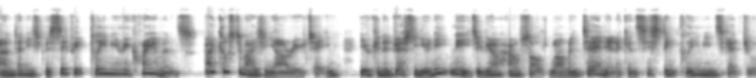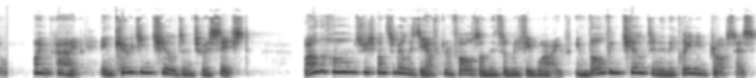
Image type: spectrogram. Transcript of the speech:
and any specific cleaning requirements. By customising your routine, you can address the unique needs of your household while maintaining a consistent cleaning schedule. Point 5. Encouraging children to assist. While the home's responsibility often falls on the submissive wife, involving children in the cleaning process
